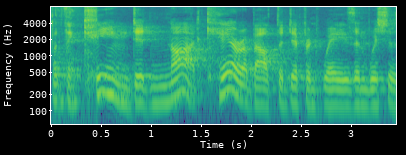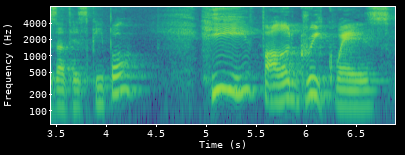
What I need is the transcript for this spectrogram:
But the king did not care about the different ways and wishes of his people. He followed Greek ways.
